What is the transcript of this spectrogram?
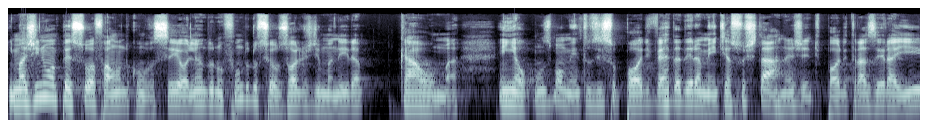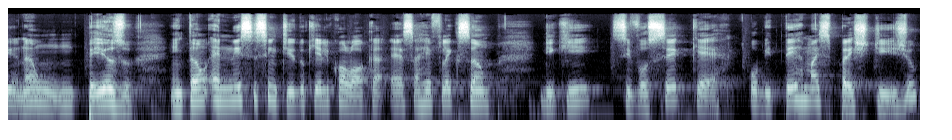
Imagine uma pessoa falando com você, olhando no fundo dos seus olhos de maneira calma. Em alguns momentos isso pode verdadeiramente assustar, né, gente? Pode trazer aí né, um, um peso. Então é nesse sentido que ele coloca essa reflexão de que se você quer obter mais prestígio,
